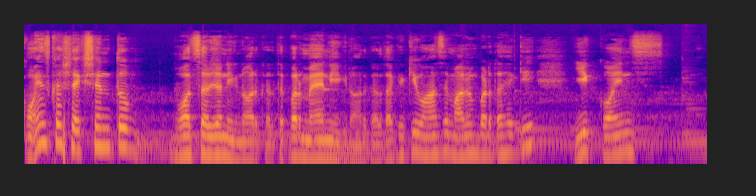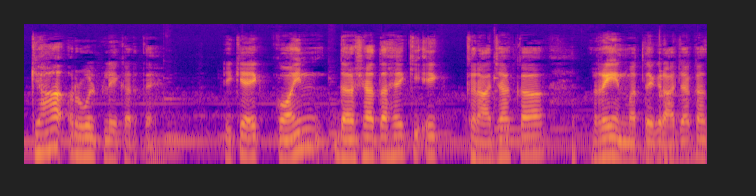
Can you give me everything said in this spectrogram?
कॉइन्स का सेक्शन तो बहुत सारे जन इग्नोर करते, पर मैं नहीं इग्नोर करता, क्योंकि वहाँ से मालूम पड़ता है कि ये कॉइन्स क्या रोल प्ले करते हैं। ठीक है, एक कॉइन दर्शाता है कि एक राजा का रेन मतलब एक राजा का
